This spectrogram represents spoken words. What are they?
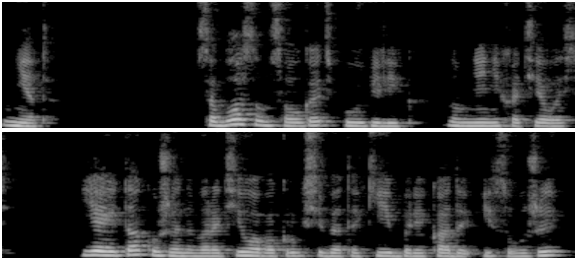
«Нет». Соблазн солгать был велик, но мне не хотелось. Я и так уже наворотила вокруг себя такие баррикады из лжи,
